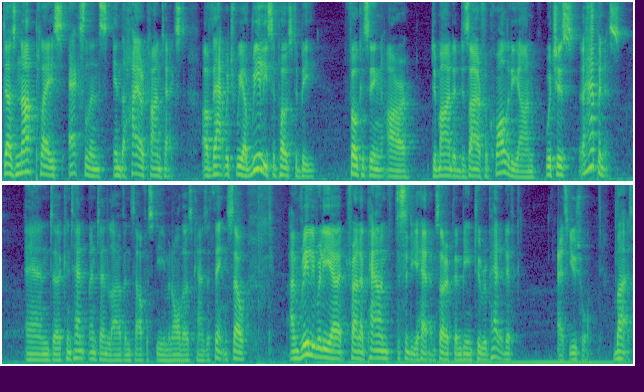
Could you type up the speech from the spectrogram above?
does not place excellence in the higher context of that which we are really supposed to be focusing our demand and desire for quality on, which is happiness and uh, contentment and love and self esteem and all those kinds of things. So I'm really, really uh, trying to pound this into your head. I'm sorry if I'm being too repetitive, as usual. But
